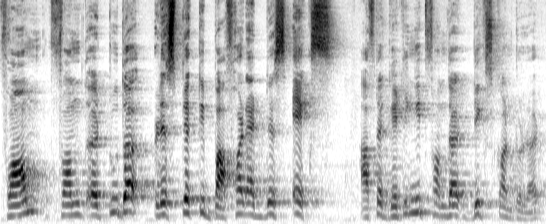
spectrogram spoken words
from, from the, to the respective buffer address X after getting it from the disk controller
